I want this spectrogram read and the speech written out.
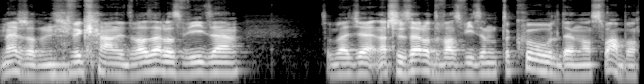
Mecz żaden nie wygrany. 2-0 z widzem. To będzie... Znaczy 0-2 z widzem, to kurde, no słabo.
